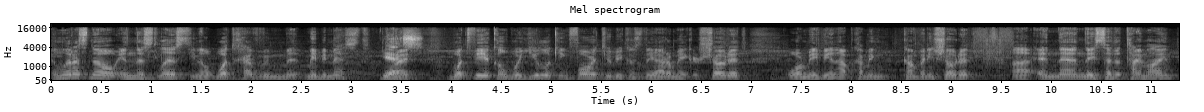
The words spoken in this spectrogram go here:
And let us know in this list, you know, what have we mi- maybe missed? Yes. Right? What vehicle were you looking forward to because the automaker showed it, or maybe an upcoming company showed it, uh, and then they said a timeline,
